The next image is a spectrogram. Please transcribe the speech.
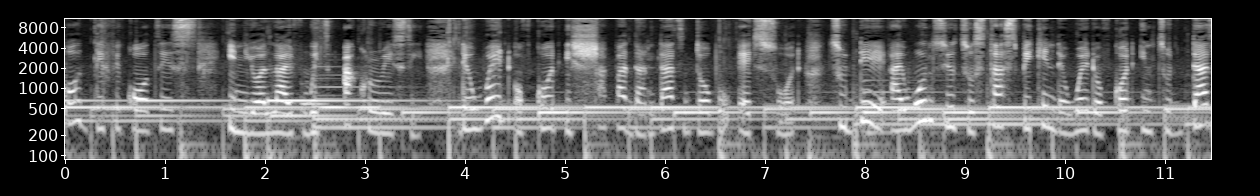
all difficulties in your life with accuracy. The word of God is sharper than that double edged sword. Today, I want you to start speaking the word of God into that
